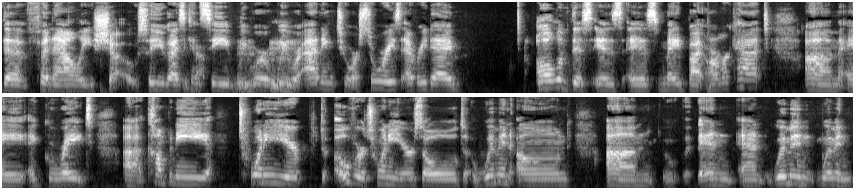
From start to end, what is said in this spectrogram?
the finale show, so you guys can Yeah. see we were we were adding to our stories every day. All of this is is made by Armor Cat, um, a a great uh, company, twenty year over twenty years old, women owned, um, and and women women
